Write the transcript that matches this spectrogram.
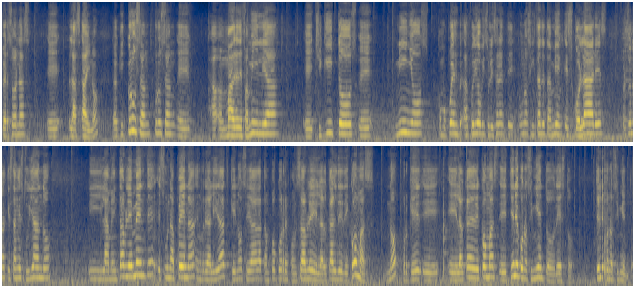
personas eh, las hay, ¿no? Aquí cruzan, cruzan eh, madres de familia, chiquitos, niños, como puedes, has podido visualizar este, unos instantes también, escolares, personas que están estudiando, y lamentablemente es una pena en realidad que no se haga tampoco responsable el alcalde de Comas, ¿no? Porque eh, el alcalde de Comas eh, tiene conocimiento de esto, tiene conocimiento.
